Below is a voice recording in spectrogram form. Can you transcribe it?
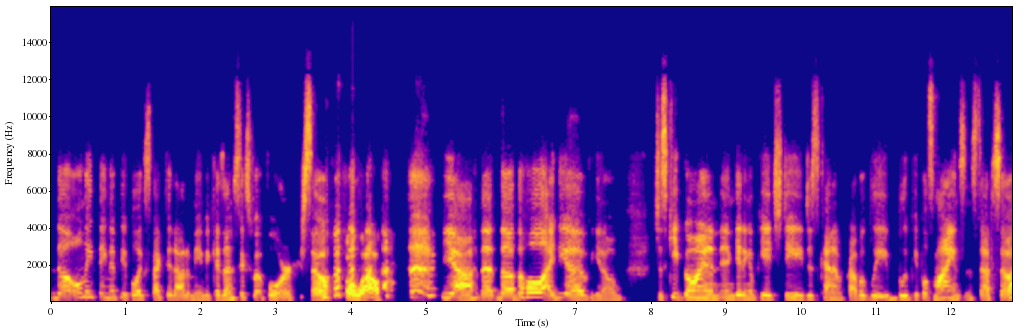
the only thing that people expected out of me because I'm six foot four. So Oh wow. yeah. The the the whole idea of, you know, just keep going and getting a PhD just kind of probably blew people's minds and stuff. So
